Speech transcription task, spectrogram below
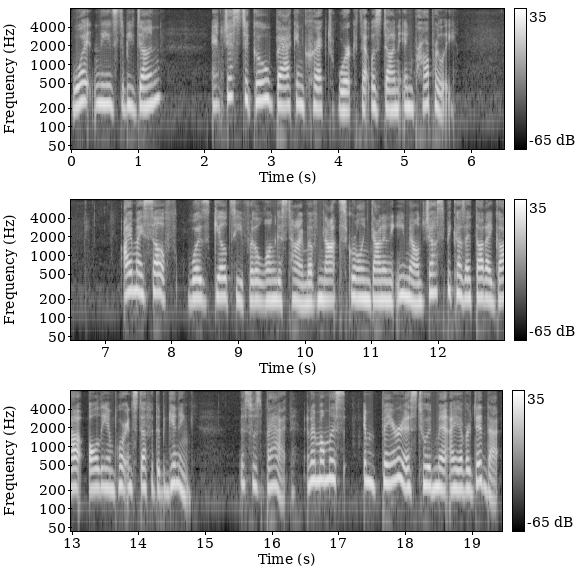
what needs to be done and just to go back and correct work that was done improperly. I myself was guilty for the longest time of not scrolling down an email just because I thought I got all the important stuff at the beginning. This was bad, and I'm almost embarrassed to admit I ever did that.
